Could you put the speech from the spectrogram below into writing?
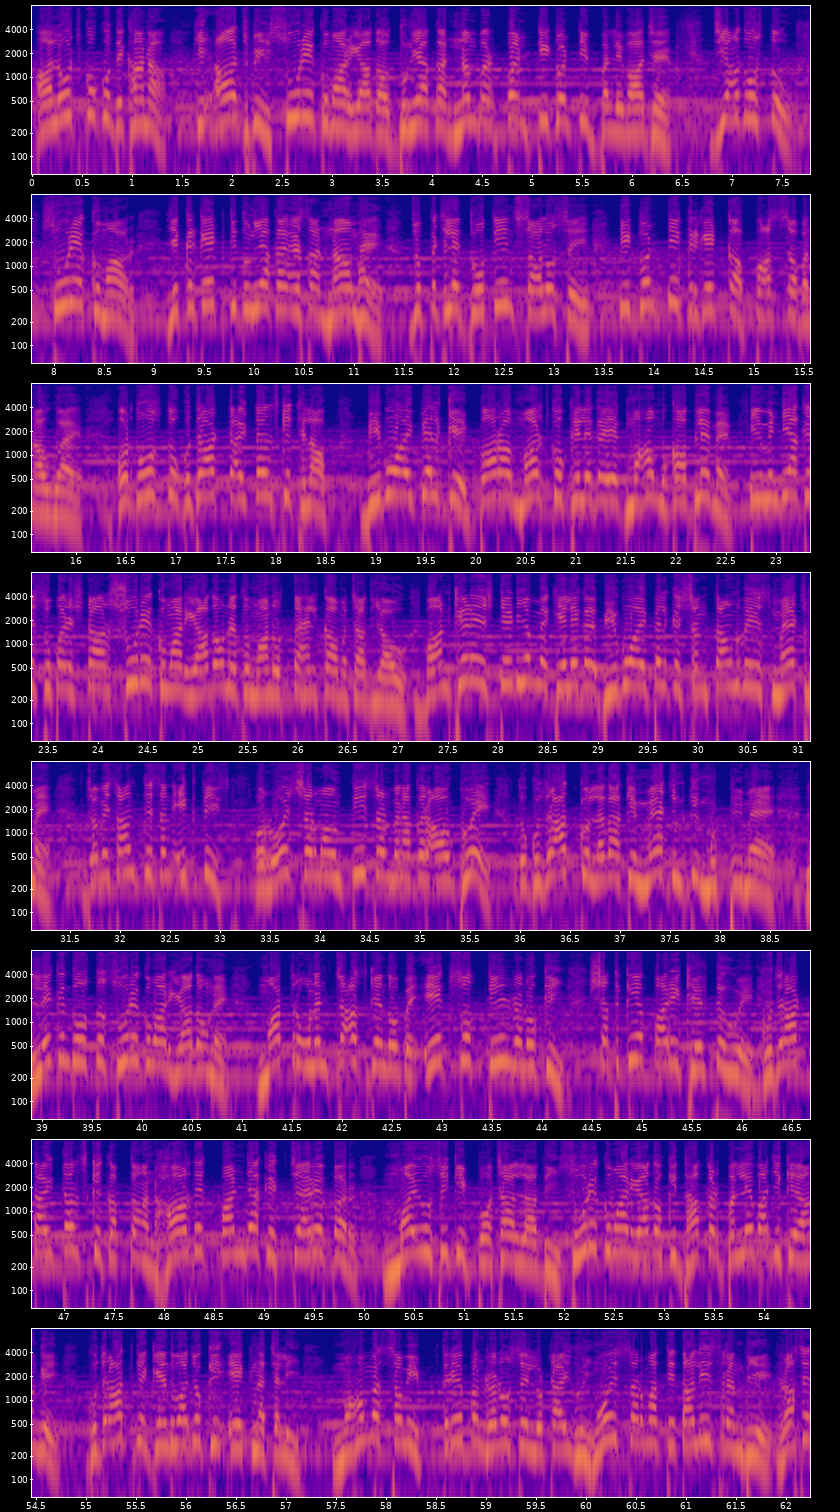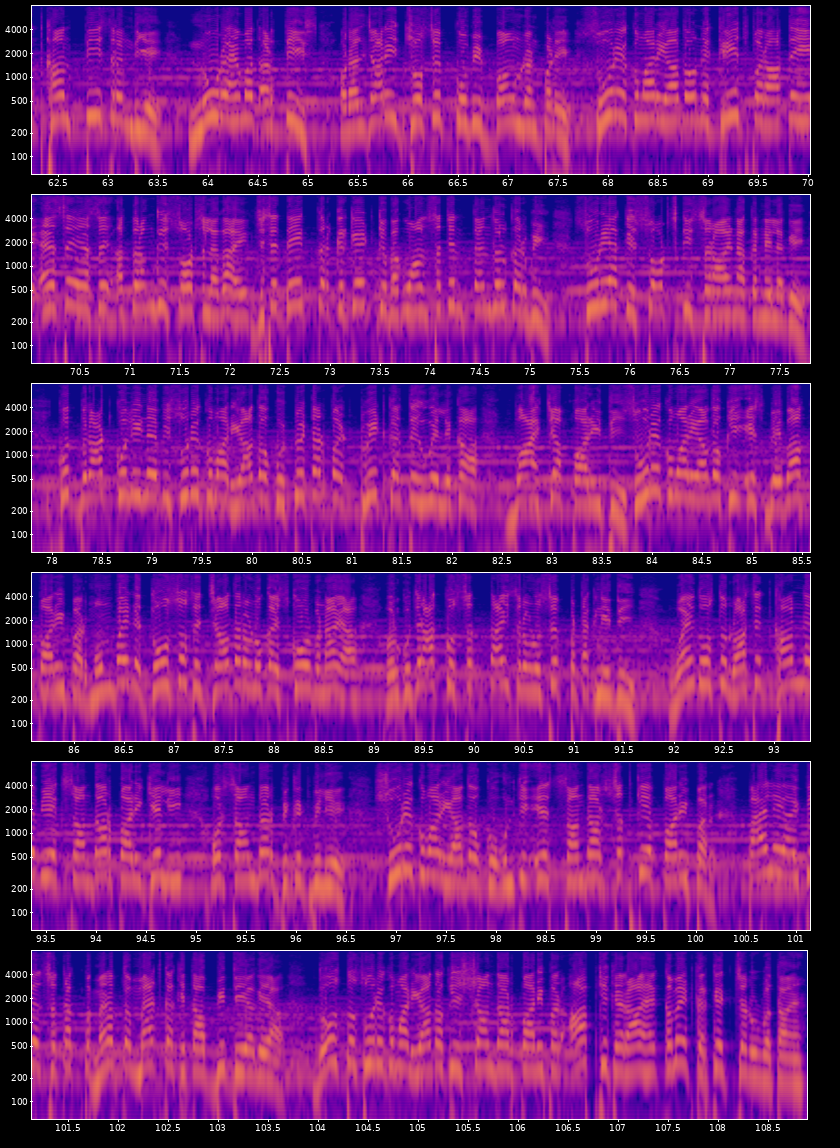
आलोचकों को दिखाना कि आज भी सूर्य कुमार यादव दुनिया का नंबर वन टी बल्लेबाज है। जी हाँ दोस्तों सूर्य कुमार ये क्रिकेट की दुनिया का ऐसा नाम है जो पिछले दो तीन सालों से टी क्रिकेट का बादशाह बना हुआ है। और दोस्तों, गुजरात टाइटंस के खिलाफ बीबो आईपीएल के 12 मार्च को खेले गए एक महामुकाबले में टीम इंडिया के सुपरस्टार सूर्य कुमार यादव ने तो मानो तहलका मचा दिया हो। बानखेड़े स्टेडियम में खेले गए बीबो आईपीएल के संतानवे इस मैच में जब ईशान किशन 31 और रोहित शर्मा उनतीस रन बनाकर आउट हुए तो गुजरात को लगा कि मैच उनकी मुट्ठी में है। लेकिन दोस्तों, सूर्य कुमार यादव ने मात्र उनचास गेंदों पे 103 रनों की शतकीय पारी खेलते हुए गुजरात टाइटंस के कप्तान हार्दिक पांड्या के चेहरे पर मायूसी की बौछार ला दी। सूर्य कुमार यादव की धाकड़ बल्लेबाजी के आगे गुजरात के गेंदबाजों की एक न चली। मोहम्मद शमी तिरपन रनों से लुटाई हुई। मोहित शर्मा तैतालीस रन दिए, राशिद खान तीस रन दिए, नूर अहमद अड़तीस और अलजारी जोसेफ को भी बावन रन पड़े। सूर्य कुमार यादव ने क्रीज पर आते ही ऐसे ऐसे अतरंगी शॉट्स लगाए, जिसे देखकर क्रिकेट के भगवान सचिन तेंदुलकर भी सूर्या के शॉट्स की सराहना करने लगे। खुद विराट कोहली ने भी सूर्य कुमार यादव को ट्विटर पर ट्वीट करते हुए लिखा, वाह, क्या पारी थी। सूर्य कुमार यादव की इस बेबाक पारी पर मुंबई ने 200 से ज़्यादा रनों का स्कोर बनाया और गुजरात को 27 रनों से पटकनी दी। वहीं दोस्तों, राशिद खान ने भी एक शानदार पारी खेली और शानदार विकेट भी लिए। सूर्य कुमार यादव को उनकी इस शानदार शतकीय पारी पर पहले आईपीएल शतक पर मैन ऑफ़ द मैच का खिताब भी दिया गया। दोस्तों सूर्य कुमार यादव की शानदार पारी पर आपकी क्या राय है? कमेंट करके ज़रूर बताएँ।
